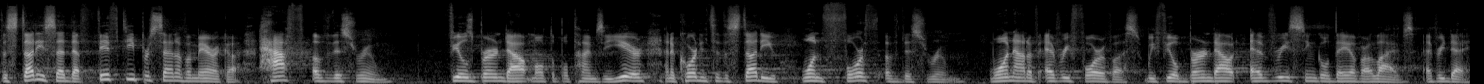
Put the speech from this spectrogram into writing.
the study said that 50% of America, half of this room, feels burned out multiple times a year. And according to the study, one fourth of this room, one out of every four of us, we feel burned out every single day of our lives, every day.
